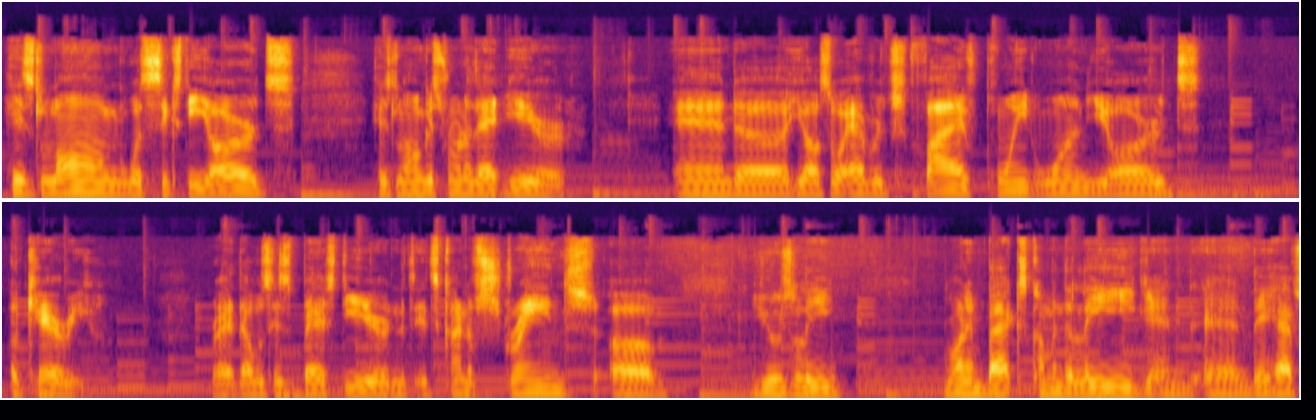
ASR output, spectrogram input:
His long was 60 yards, his longest run of that year. And uh, he also averaged 5.1 yards a carry right? That was his best year, and it's, kind of strange. Uh, usually, running backs come in the league and and they have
